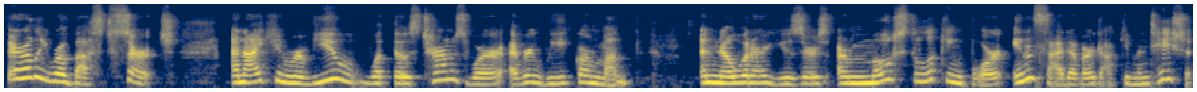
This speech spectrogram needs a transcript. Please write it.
fairly robust search, and I can review what those terms were every week or month and know what our users are most looking for inside of our documentation.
